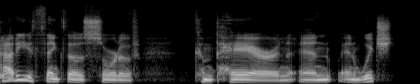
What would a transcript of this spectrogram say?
how do you think those sort of compare, and and and which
